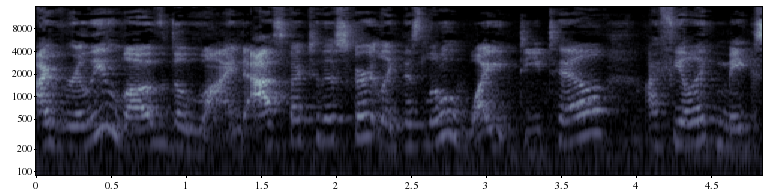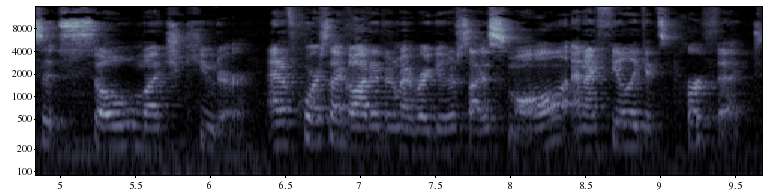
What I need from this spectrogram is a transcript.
I really love the lined aspect to this skirt, like this little white detail, I feel like makes it so much cuter. And of course I got it in my regular size small and I feel like it's perfect.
